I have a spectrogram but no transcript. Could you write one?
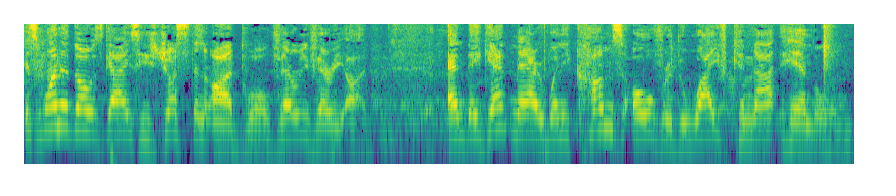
it's one of those guys, he's just an oddball, very, very odd. And they get married. When he comes over, the wife cannot handle him.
